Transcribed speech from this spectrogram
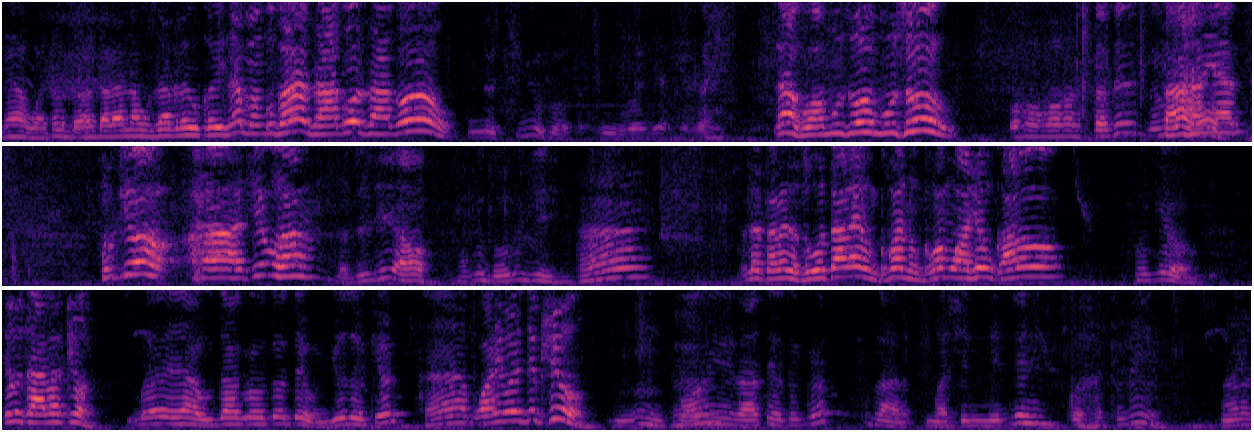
ના હોય તો દસ દાડાના ઉજાગર એવું કરી ના મંગુભા જાગો જાગો. ના હોમું જો હું છું. ઓહો, તમે દૂર યાર હું કયો? હા કેવું હા? દજુજી આવો મૂકું હા? એટલે તમે તો જોતા નહીં ઊંઘમાં ઊંઘમાં વાસે ઉઘાડો. હું કયો? કેવું ચાલે કયો? બસ આ ઉજાગરો તો તે ઊંઘ્યો તો કયો હા પાણી વાળી દીકશું શું પાણી રાતે તો કયો? પેલા મશીન નીકળે કોઈ હતું નહીં. ના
